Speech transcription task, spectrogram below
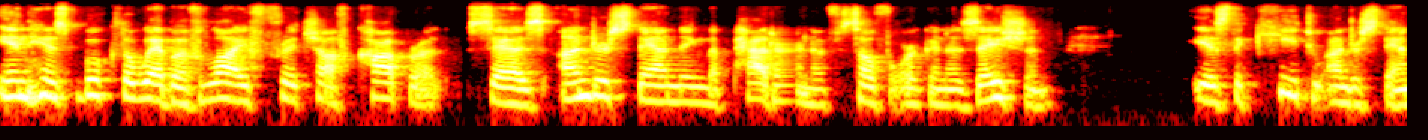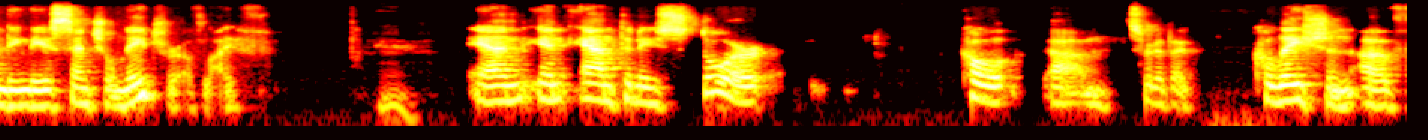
In his book, The Web of Life, Fritjof Capra says understanding the pattern of self organization is the key to understanding the essential nature of life. Mm. And in Anthony Storr, co, um, sort of a collation of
